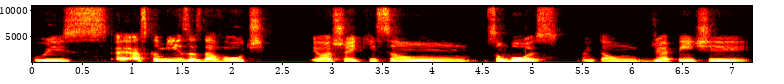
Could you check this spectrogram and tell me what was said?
os, é, as camisas da Volt eu achei que são, são boas. Então, de repente,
